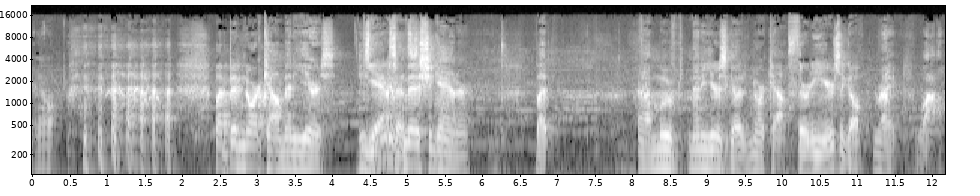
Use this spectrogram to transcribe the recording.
you know. But been NorCal many years. He's Yeah, native since- Michiganer, but uh, moved many years ago to NorCal. Thirty years ago. Right. Wow.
